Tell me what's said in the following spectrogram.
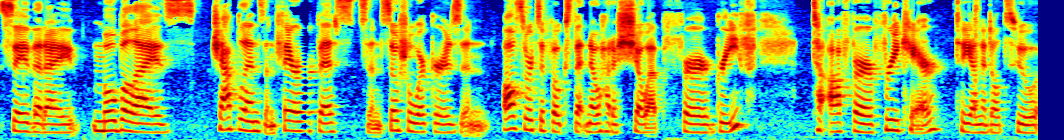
say that I mobilize chaplains and therapists and social workers and all sorts of folks that know how to show up for grief to offer free care to young adults who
